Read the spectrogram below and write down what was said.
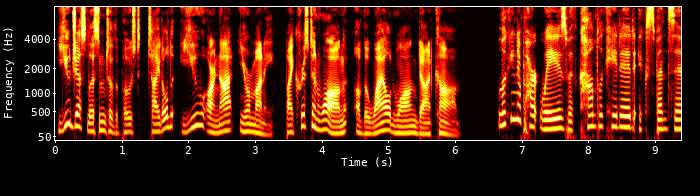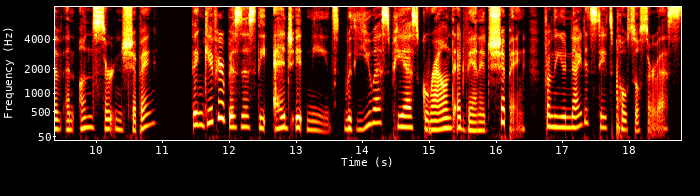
You just listened to the post titled You Are Not Your Money by Kristin Wong of thewildwong.com. Looking to part ways with complicated, expensive, and uncertain shipping? Then give your business the edge it needs with USPS Ground Advantage shipping from the United States Postal Service.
